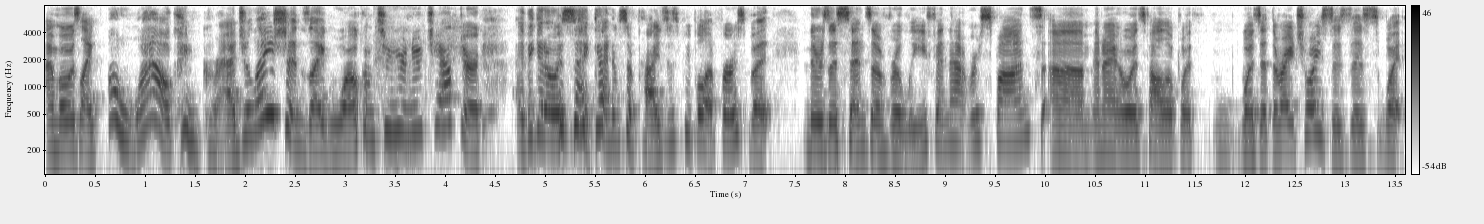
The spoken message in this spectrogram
I'm always like, oh, wow, congratulations. Like, welcome to your new chapter. I think it always like kind of surprises people at first, but there's a sense of relief in that response. Um, and I always follow up with, was it the right choice? Is this what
